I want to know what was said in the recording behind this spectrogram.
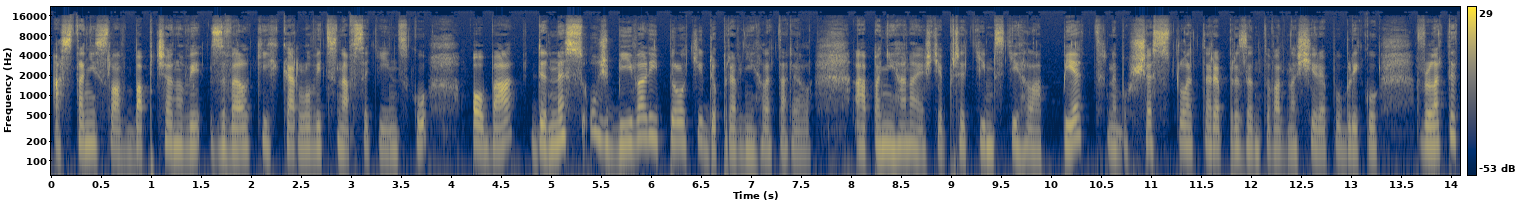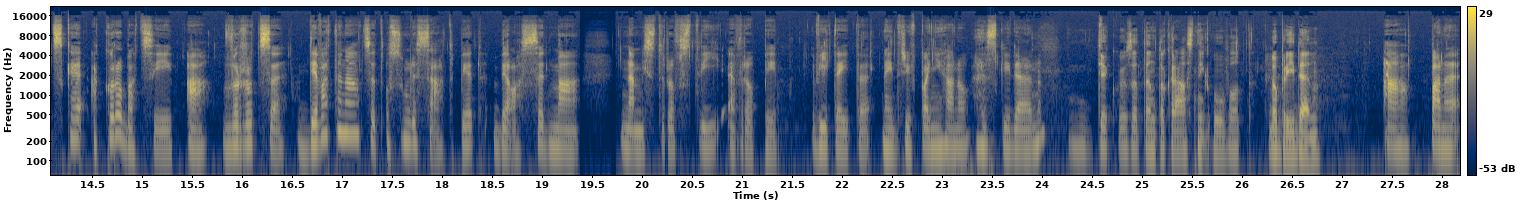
a Stanislav Babčanovi z Velkých Karlovic na Vsetínsku, oba dnes už bývalí piloti dopravních letadel. A paní Hana ještě předtím stihla pět nebo šest let reprezentovat naši republiku v letecké akrobacii a v roce 1985 byla sedmá na mistrovství Evropy. Vítejte nejdřív, paní Hano, hezký den. Děkuji za tento krásný úvod. Dobrý den. A pane,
